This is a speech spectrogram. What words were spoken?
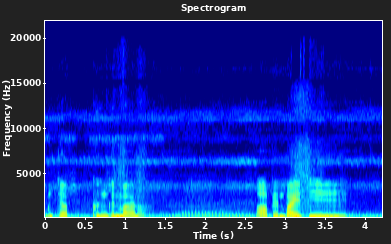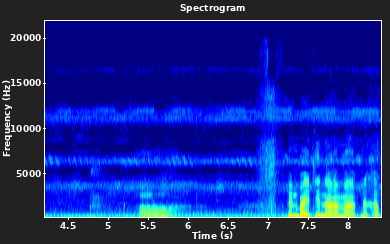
มันจะผึ่งขึ้นมาเนาะเป็นใบที่เอ่อเป็นใบที่หนามากนะครับ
